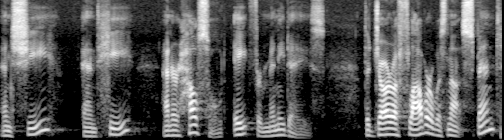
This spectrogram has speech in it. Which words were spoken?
And she and he and her household ate for many days. The jar of flour was not spent,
